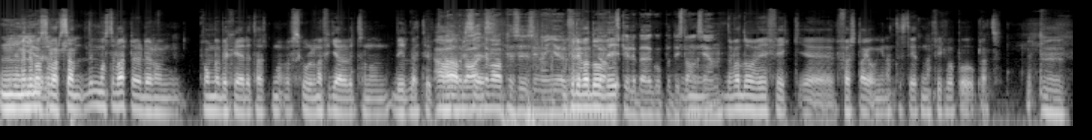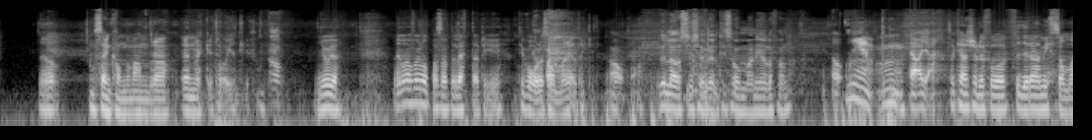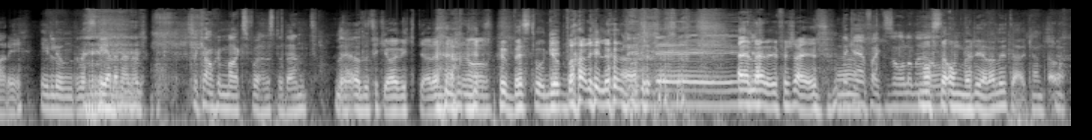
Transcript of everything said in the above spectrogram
Mm, Men det måste varit sam, det måste varit där, där de kom med beskedet att skolorna fick göra lite som de ville typ. Ja, Ja, det, var, precis. det var precis innan jul. För det var då de vi- skulle börja gå på distans igen. Mm, det var då vi fick eh, första gången att esteterna fick vara på plats. Mm. ja. Och sen kom de andra en vecka i taget liksom. Jo, ja. Men man får hoppas att det lättar till, till vår och sommar helt enkelt. Ja. Det löser sig väl till sommaren i alla fall. Ja. Ja, ja. Så kanske du får fira midsommar i, i Lund med spelemännen. Så kanske Max får en student. Det, ja, det tycker jag är viktigare. Ja. Hubbes två gubbar i Lund. Det, Eller i och för sig. det kan jag faktiskt hålla med Måste om. omvärdera lite här kanske. Ja,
